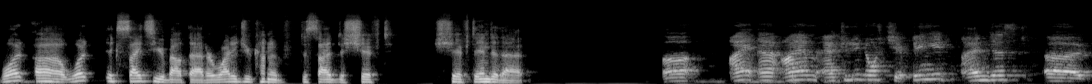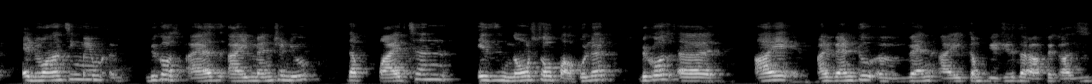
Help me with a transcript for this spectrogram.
What uh, what excites you about that, or why did you kind of decide to shift shift into that? Uh, I uh, I am actually not shifting it. I'm just uh, advancing my because as I mentioned you, the Python is not so popular because uh, I I went to uh, when I completed the Rafik Aziz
